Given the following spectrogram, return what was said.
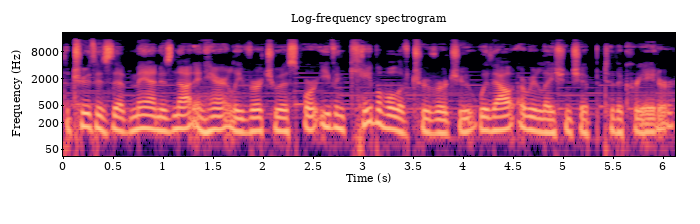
The truth is that man is not inherently virtuous or even capable of true virtue without a relationship to the Creator.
